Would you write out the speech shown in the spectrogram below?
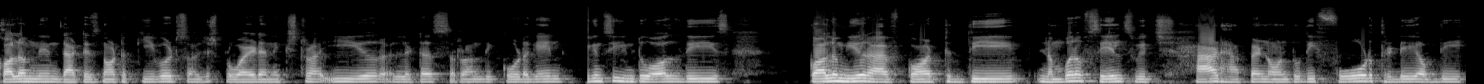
column name that is not a keyword. So i'll just provide an extra here let us run the code again. You can see into all these column here i've got the number of sales which had happened onto the fourth day of the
